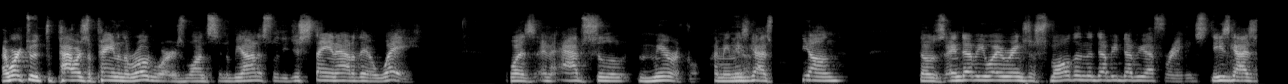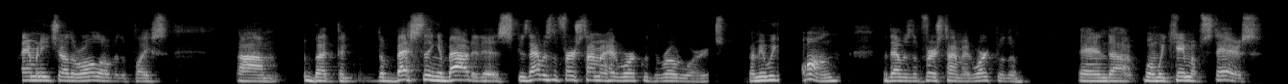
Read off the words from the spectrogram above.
I worked with the Powers of Pain and the Road Warriors once, and to be honest with you, just staying out of their way was an absolute miracle. I mean, yeah. these guys were young. Those NWA rings are smaller than the WWF rings. These guys are slamming each other all over the place. Um, but the the best thing about it is because that was the first time I had worked with the Road Warriors. I mean, we got along, but that was the first time I'd worked with them. And uh, when we came upstairs,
